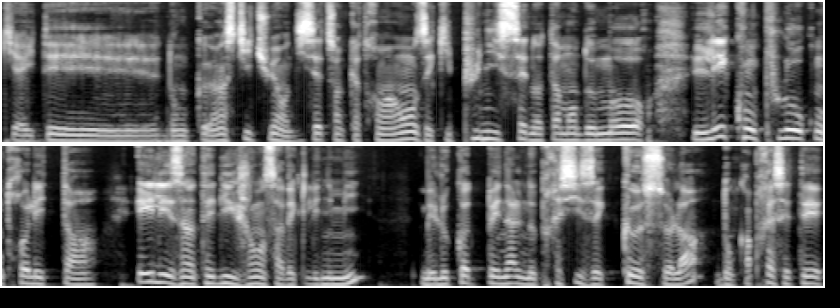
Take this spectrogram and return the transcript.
qui a été donc institué en 1791 et qui punissait notamment de mort les complots contre l'État et les intelligences avec l'ennemi. Mais le code pénal ne précisait que cela. Donc après, c'était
